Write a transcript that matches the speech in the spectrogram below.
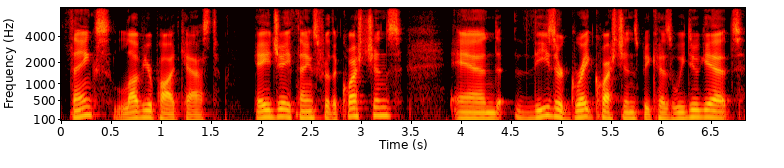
Thanks. Love your podcast. AJ, thanks for the questions. And these are great questions because we do get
